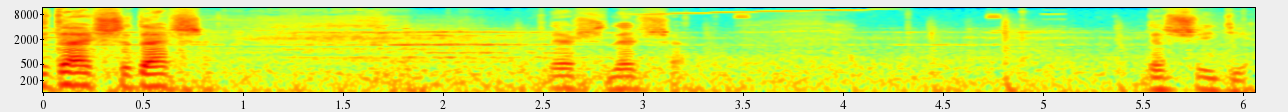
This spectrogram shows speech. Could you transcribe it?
Иди дальше, дальше. Дальше, дальше. Дальше иди.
